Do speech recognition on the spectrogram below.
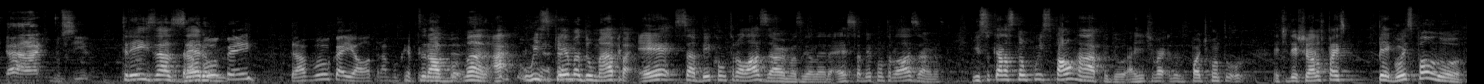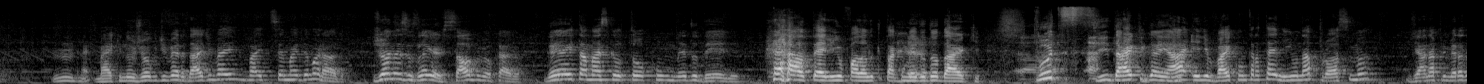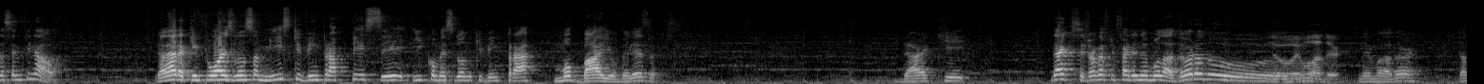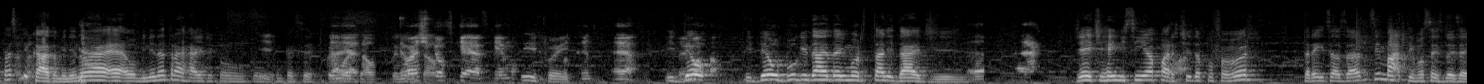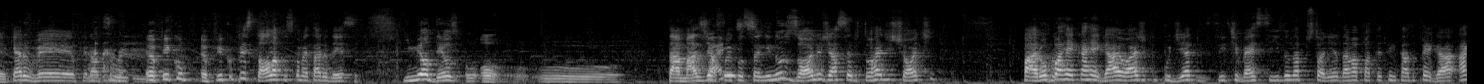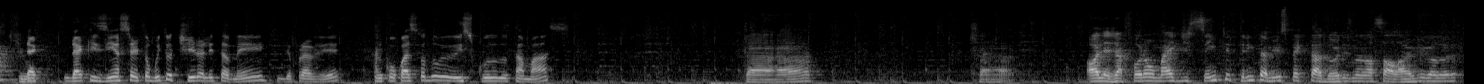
Caraca, impossível. 3 a 0 Trabuco, hein? Trabuco aí, ó. Trabuco Travou. Mano, a- o esquema do mapa é saber controlar as armas, galera. É saber controlar as armas. Isso que elas estão com spawn rápido. A gente vai, pode contro- A gente deixou elas pra. Pegou e spawnou. Mas é que no jogo de verdade vai, vai ser mais demorado. Jonas Slayer, salve, meu caro. Ganha aí, tá mais que eu tô com medo dele. o Telinho falando que tá com medo do Dark. Putz, se Dark ganhar, ele vai contra Telinho na próxima, já na primeira da semifinal. Galera, Camp Wars lança mês que vem pra PC e começo do ano que vem pra mobile, beleza? Dark. Dark, você joga Free Fire no emulador ou no. No emulador. No emulador? Então tá explicado, o menino é, é- o menino é tryhard com, com, com PC. Ficou é. imortal, ficou Eu acho que eu fiquei. fiquei mo- Ih, foi. é. E Foi deu, imortal. e deu o bug da, da imortalidade. Gente, reiniciem a partida, por favor. 3x0. Se matem vocês dois aí. Quero ver o final do eu fico Eu fico pistola com os comentários desse. E meu Deus, o, o, o, o Tamás já foi com sangue nos olhos, já acertou headshot. Parou pra recarregar. Eu acho que podia, se tivesse ido na pistolinha, dava pra ter tentado pegar a kill. Dark- Darkzinho acertou muito tiro ali também, deu pra ver. Arrancou quase todo o escudo do Tamás. Tá. Tá. Olha, já foram mais de 130 mil espectadores na nossa live, galera.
